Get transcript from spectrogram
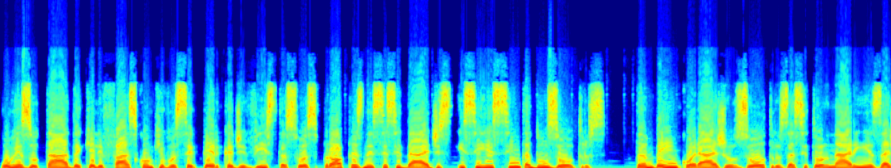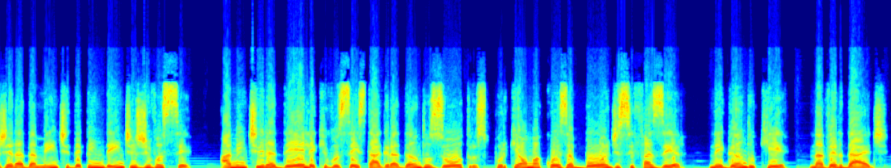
O resultado é que ele faz com que você perca de vista suas próprias necessidades e se ressinta dos outros também encoraja os outros a se tornarem exageradamente dependentes de você. A mentira dele é que você está agradando os outros porque é uma coisa boa de se fazer, negando que, na verdade,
